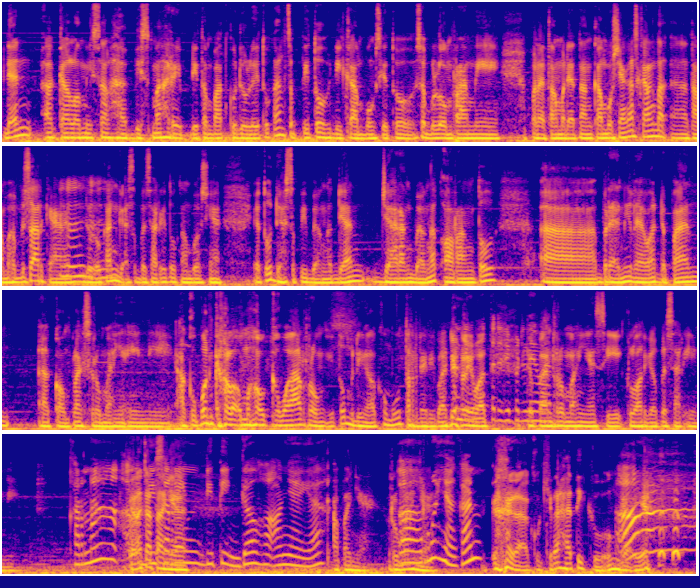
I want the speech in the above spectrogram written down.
Dan eh, kalau misal habis maghrib di tempatku dulu itu kan sepi tuh di kampung situ sebelum rame pendatang pendatang kampusnya kan sekarang eh, tambah besar kan. Dulu kan nggak sebesar itu kampusnya. Itu udah sepi banget dan jarang banget orang tuh eh, berani lewat depan kompleks rumahnya ini. Aku pun kalau mau ke warung itu mending aku muter daripada Mending lewat muter daripada depan lewat. rumahnya si keluarga besar ini. Karena, Karena lebih katanya- sering ditinggal soalnya ya. Apanya? Rumahnya? rumahnya kan? aku kira hatiku enggak ya.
